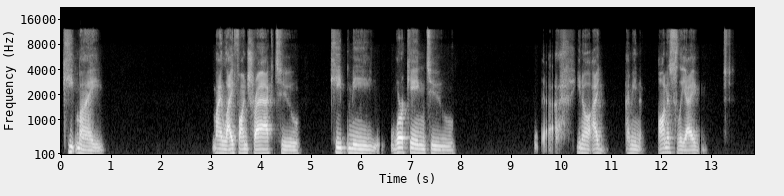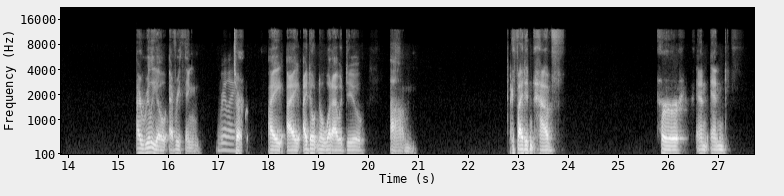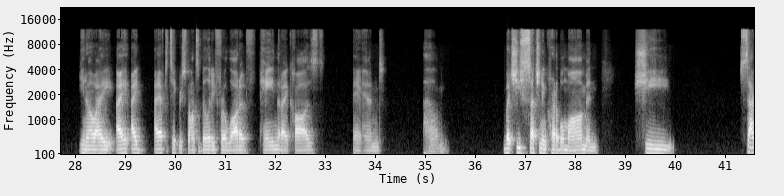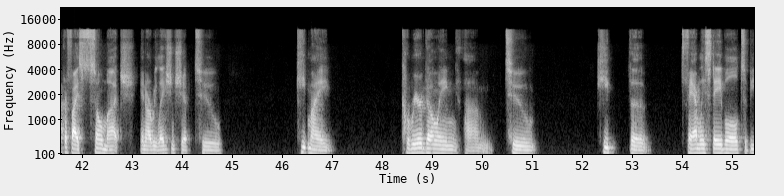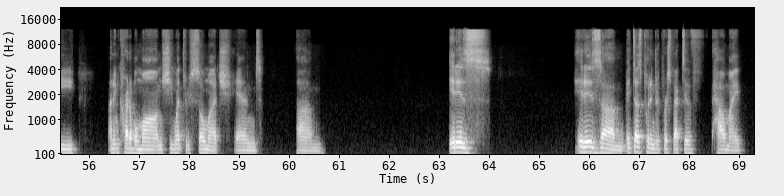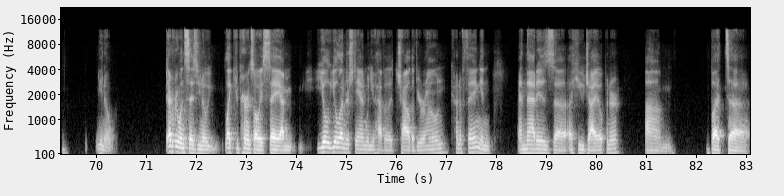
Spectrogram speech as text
keep my my life on track to keep me working to uh, you know i i mean honestly i i really owe everything really? to her. I i i don't know what i would do um if i didn't have her. And and you know i i i i have to take responsibility for a lot of pain that i caused and um but she's such an incredible mom and she sacrificed so much in our relationship to keep my career going, um, to keep the family stable, to be an incredible mom. She went through so much, and um, it is, it is, um, it does put into perspective how my, you know, everyone says, you know, like your parents always say, I'm you'll you'll understand when you have a child of your own kind of thing, and and that is a, a huge eye opener. Um, but uh,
